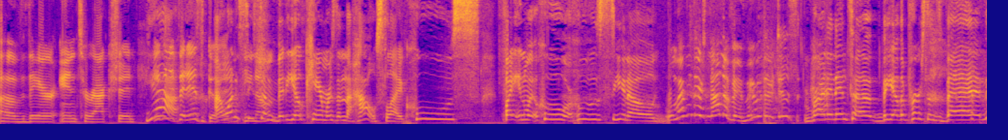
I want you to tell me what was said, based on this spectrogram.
of their interaction. Yeah, even if it is good. I want to see you know? some video cameras in the house, like who's fighting with who or who's you know Well, maybe there's none of it. Maybe they're just running into the other person's bed.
